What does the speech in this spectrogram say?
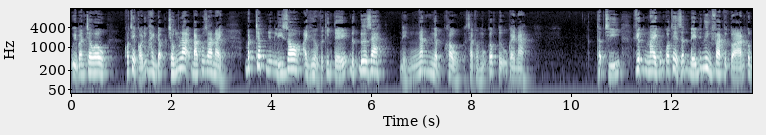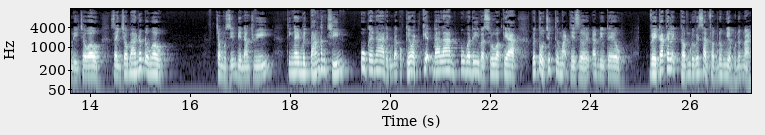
Ủy ban châu Âu có thể có những hành động chống lại ba quốc gia này bất chấp những lý do ảnh hưởng về kinh tế được đưa ra để ngăn nhập khẩu sản phẩm ngũ cốc từ Ukraine. Thậm chí, việc này cũng có thể dẫn đến những hình phạt từ Tòa án Công lý châu Âu dành cho ba nước Đông Âu. Trong một diễn biến đáng chú ý, thì ngày 18 tháng 9, Ukraine thì cũng đã có kế hoạch kiện Ba Lan, Hungary và Slovakia với Tổ chức Thương mại Thế giới WTO về các cái lệnh cấm đối với sản phẩm nông nghiệp của nước này.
